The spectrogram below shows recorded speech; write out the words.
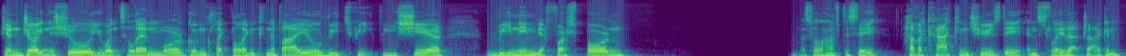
If you're enjoying the show, you want to learn more, go and click the link in the bio, retweet, reshare, rename your firstborn. That's all I have to say. Have a cracking Tuesday and slay that dragon.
